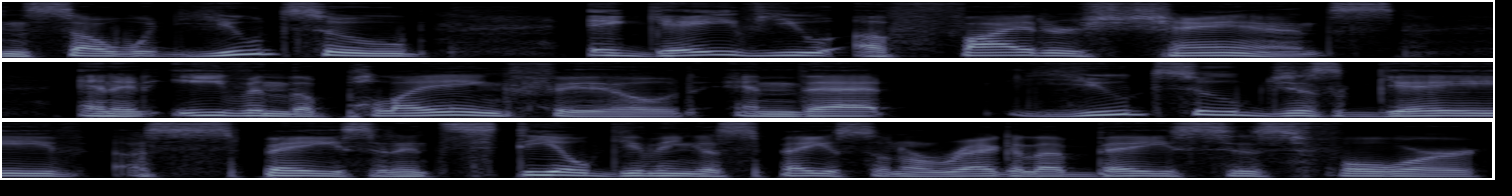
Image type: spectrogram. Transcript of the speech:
And so with YouTube, it gave you a fighter's chance and it evened the playing field in that YouTube just gave a space and it's still giving a space on a regular basis for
